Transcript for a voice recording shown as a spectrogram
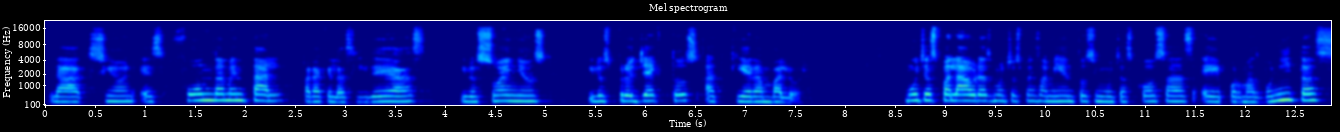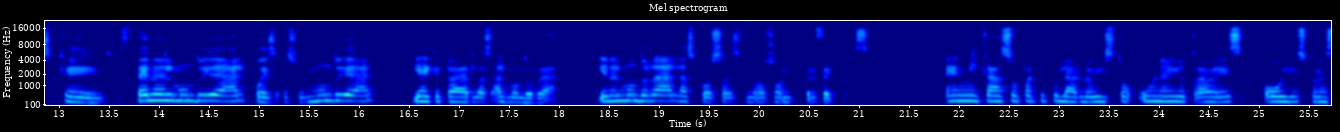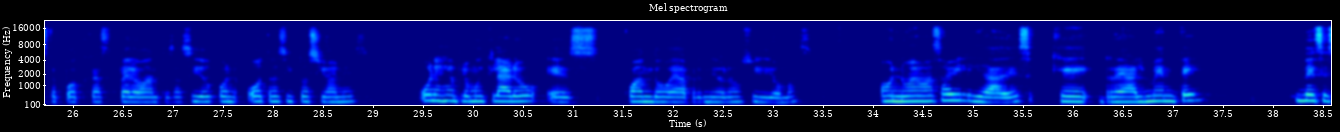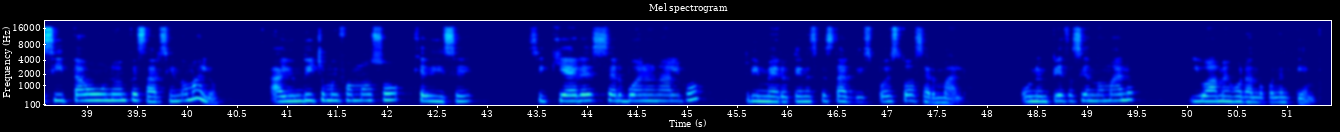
La acción es fundamental para que las ideas y los sueños y los proyectos adquieran valor. Muchas palabras, muchos pensamientos y muchas cosas, eh, por más bonitas que estén en el mundo ideal, pues es un mundo ideal y hay que traerlas al mundo real. Y en el mundo real las cosas no son perfectas. En mi caso particular lo he visto una y otra vez, hoy es con este podcast, pero antes ha sido con otras situaciones. Un ejemplo muy claro es cuando he aprendido nuevos idiomas o nuevas habilidades que realmente necesita uno empezar siendo malo. Hay un dicho muy famoso que dice, si quieres ser bueno en algo, primero tienes que estar dispuesto a ser malo. Uno empieza siendo malo y va mejorando con el tiempo.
